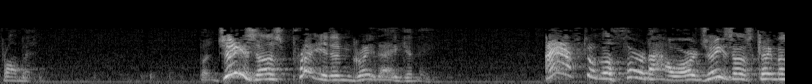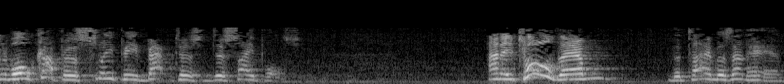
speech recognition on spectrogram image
from it. But Jesus prayed in great agony. After the third hour, Jesus came and woke up his sleepy Baptist disciples. And he told them the time was at hand.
